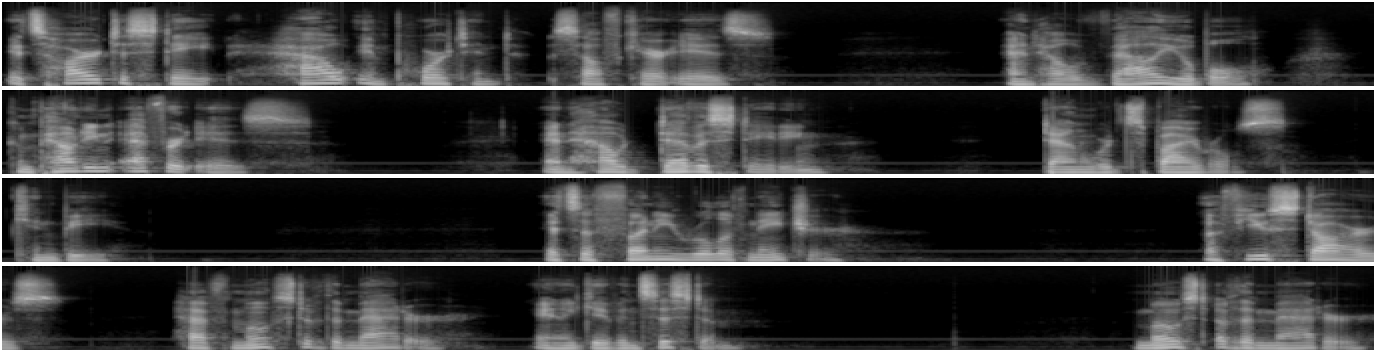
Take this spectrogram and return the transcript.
It's hard to state how important self care is and how valuable compounding effort is and how devastating downward spirals can be. It's a funny rule of nature. A few stars have most of the matter in a given system. Most of the matter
